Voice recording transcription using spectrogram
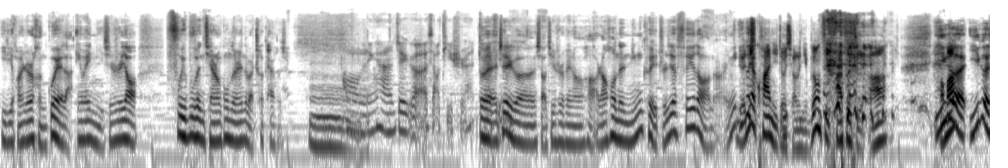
异地还车是很贵的，因为你其实要付一部分钱让工作人员再把车开回去。哦，林涵这个小提示很对，这个小提示非常好。然后呢，您可以直接飞到那儿，因为人家夸你就行了，你不用自己夸自己啊。一个一个，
